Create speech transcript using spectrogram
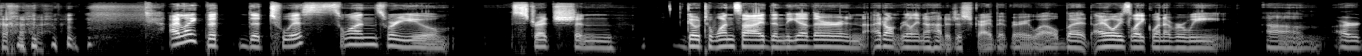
I like the the twists ones where you stretch and go to one side then the other and I don't really know how to describe it very well, but I always like whenever we um are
